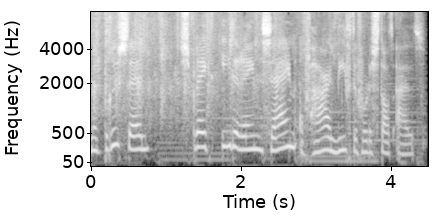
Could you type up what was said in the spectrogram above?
Met Bruxelles spreekt iedereen zijn of haar liefde voor de stad uit.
